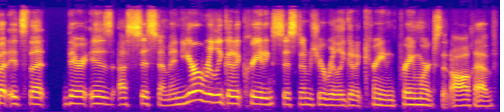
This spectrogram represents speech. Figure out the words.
But it's that there is a system, and you're really good at creating systems. You're really good at creating frameworks that all have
